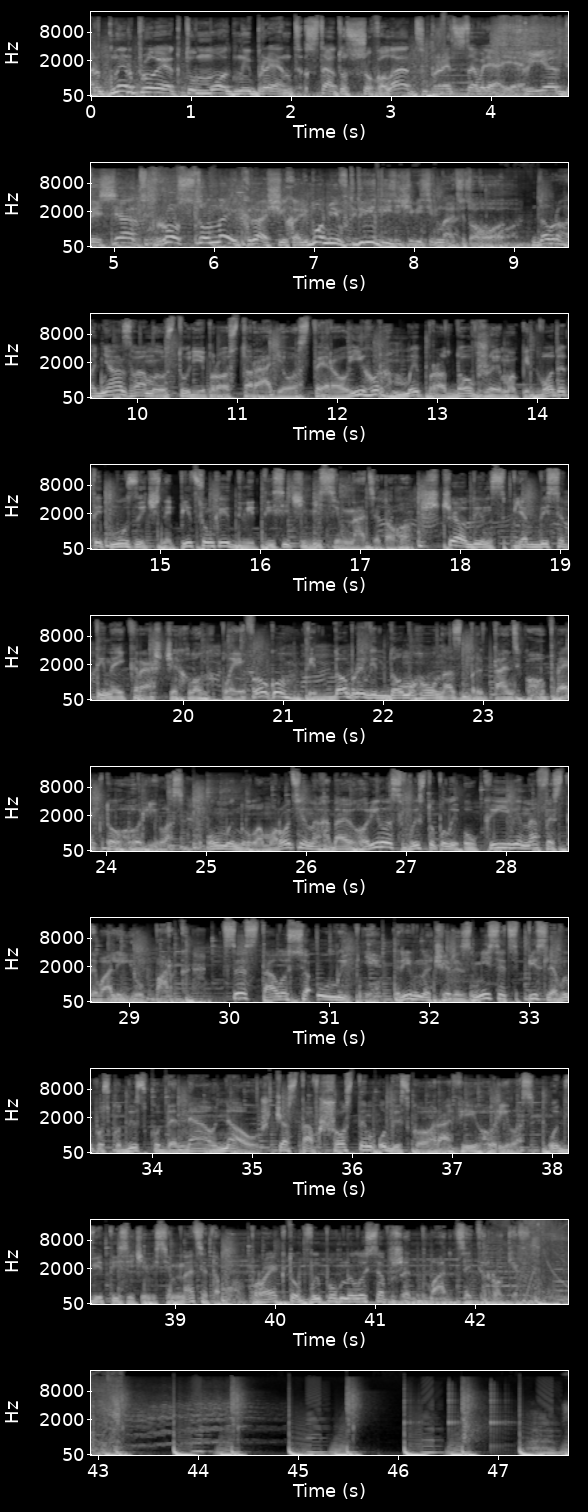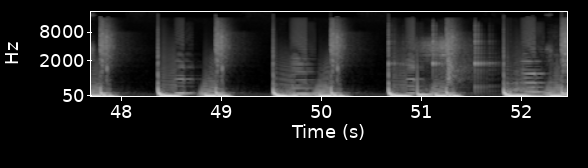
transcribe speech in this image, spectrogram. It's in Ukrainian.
Партнер проекту модний бренд Статус Шоколад представляє 50 просто найкращих альбомів 2018-го. Доброго дня! З вами у студії Просто Радіо Стерео Ігор. Ми продовжуємо підводити музичні підсумки 2018-го. Ще один з 50 найкращих лонгплеїв року від добре відомого у нас британського проекту Горілас. У минулому році нагадаю, Горілас виступили у Києві на фестивалі Ю Парк. Це сталося у липні, рівно через місяць після випуску диску The Now Know, що став шостим у дискографії Горілас. У 2018-му проекту виповнилося вже 20 років.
